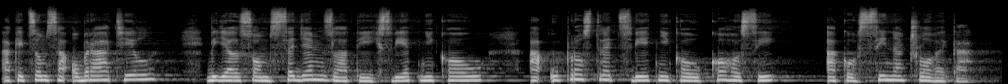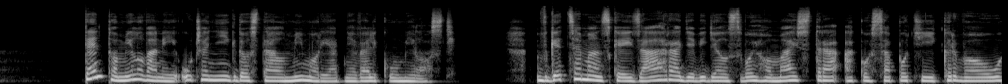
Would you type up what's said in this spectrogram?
A keď som sa obrátil, videl som sedem zlatých svietnikov a uprostred svietnikov kohosi ako syna človeka. Tento milovaný učeník dostal mimoriadne veľkú milosť. V Getsemanskej záhrade videl svojho majstra, ako sa potí krvou,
